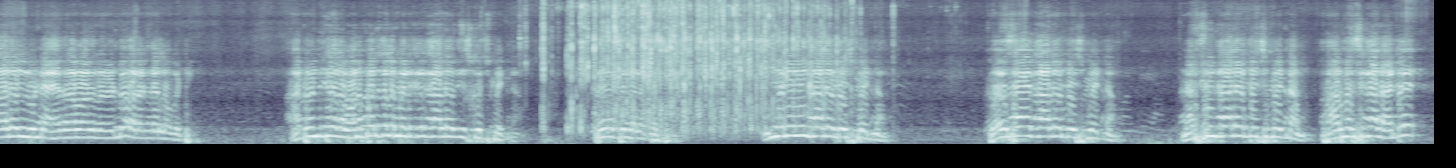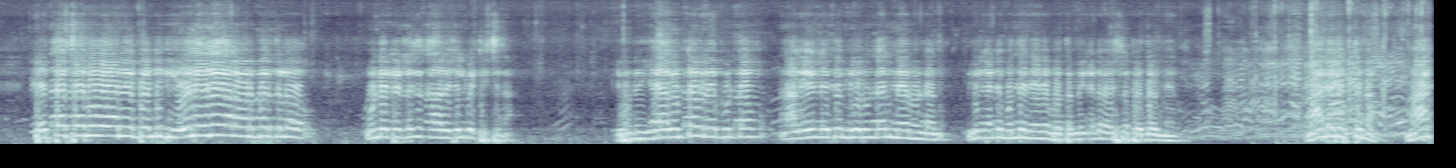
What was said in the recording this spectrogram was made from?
కాలేజీలు ఉండే హైదరాబాద్లో రెండు వరంగల్లో ఒకటి. అటువంటి అలా వనపర్తిలో మెడికల్ కాలేజ్ తీసుకొచ్చి పెట్టినాం. పేద పిల్లల కోసం. ఇంజనీరింగ్ కాలేజ్ తెచ్చి పెట్టినాం. వ్యవసాయ కాలేజ్ తెచ్చి పెట్టినాం. నర్సింగ్ కాలేజ్ తెచ్చి పెట్టినాం. ఫార్మసీ కాలేజ్ అంటే పెద్ద చదువు అనేటువంటిది ఏదైనా వాళ్ళ వనపర్తిలో ఉండేటట్లుగా కాలేజీలు పెట్టించిన. ఇప్పుడు ఇవాళ ఉంటాం రేపు ఉంటాం. నాలుగేళ్ళు అయితే మీరు ఉండాలి నేను ఉండాను. మీకంటే ముందే నేనే పోతాను మీకంటే వయసులో పెద్దోడు నేను. మాట చెప్తున్నా. మాట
